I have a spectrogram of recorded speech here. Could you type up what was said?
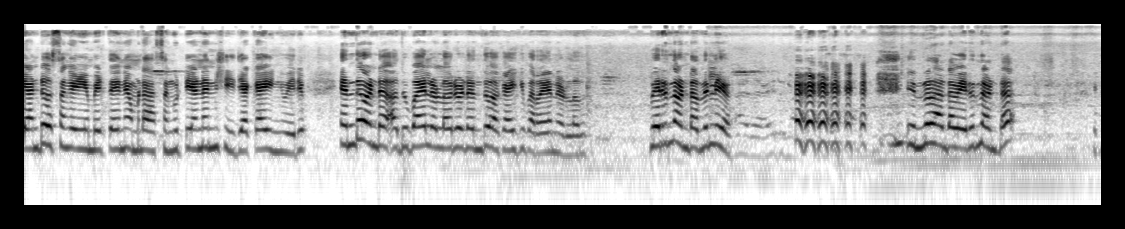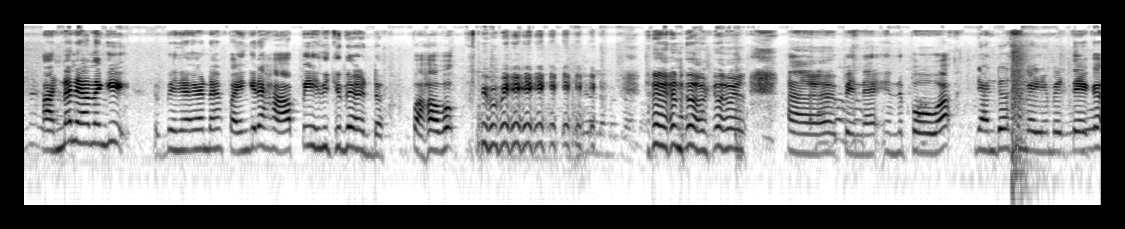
രണ്ട് ദിവസം കഴിയുമ്പോഴത്തേനും നമ്മുടെ അസംകുട്ടിയാണ് ഷീജക്കായി ഇങ്ങ് വരും. എന്തുകൊണ്ട് ദുബായിലുള്ളവരോട് എന്തുവാ കൈക്ക് പറയാനുള്ളത്? വരുന്നുണ്ടെന്നില്ലയോ? ഇന്ന് കണ്ട വരുന്നുണ്ട്. അണ്ണനാണെങ്കിൽ പിന്നെ കണ്ട ഭയങ്കര ഹാപ്പി നിൽക്കുന്നത് കണ്ടോ പാവം. പിന്നെ ഇന്ന് പോവുക രണ്ട് ദിവസം കഴിയുമ്പോഴത്തേക്ക്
